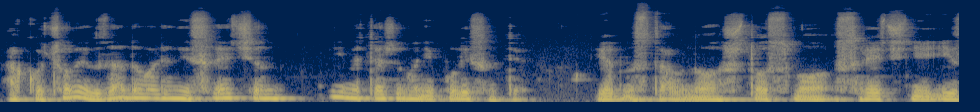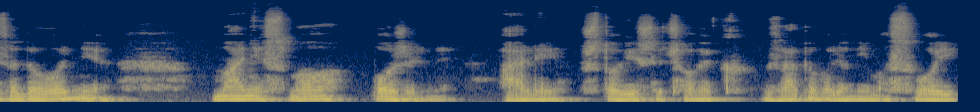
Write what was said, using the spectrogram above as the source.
ako čovjek zadovoljan i srećan, njime teže manipulisati. Jednostavno, što smo srećniji i zadovoljnije, manje smo poželjni. Ali što više čovjek zadovoljan ima svoj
